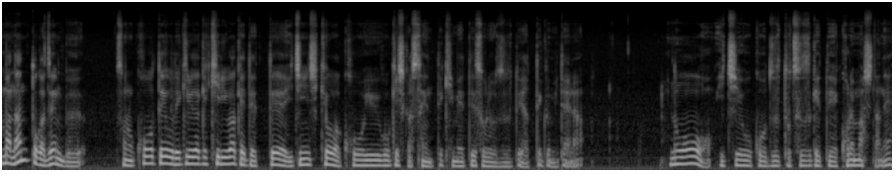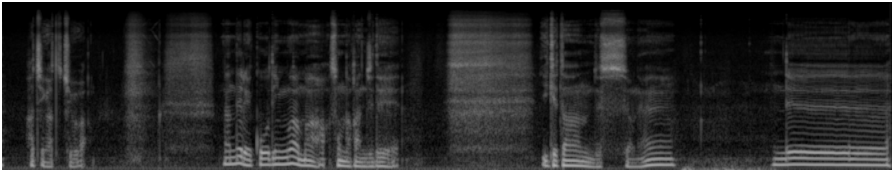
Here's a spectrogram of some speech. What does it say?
まあなんとか全部その工程をできるだけ切り分けてって一日今日はこういう動きしかせんって決めてそれをずっとやっていくみたいなのを一応こうずっと続けてこれましたね。8月中は。なんでレコーディングはまあそんな感じでいけたんですよね。で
